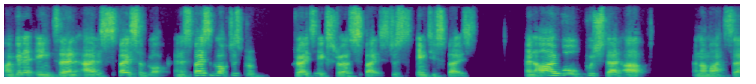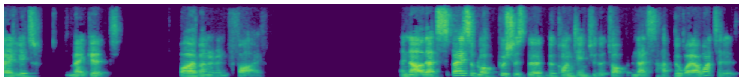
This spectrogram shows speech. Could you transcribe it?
I'm going to enter and add a spacer block. And a spacer block just creates extra space, just empty space. And I will push that up. And I might say, let's make it 505. And now that spacer block pushes the, the content to the top. And that's the way I wanted it.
